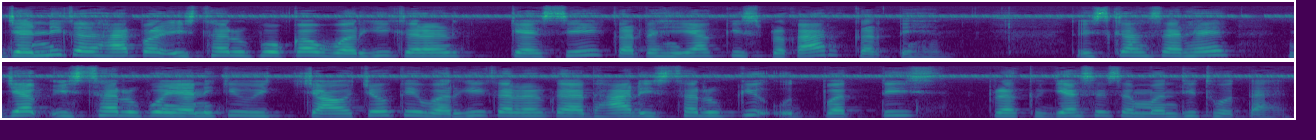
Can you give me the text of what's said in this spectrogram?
जनिक आधार पर स्थल रूपों का वर्गीकरण कैसे करते हैं या किस प्रकार करते हैं? तो इसका आंसर है जब स्थिर रूपों यानी कि चावचों के वर्गीकरण का आधार स्थिर रूप की उत्पत्ति प्रक्रिया से संबंधित होता है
